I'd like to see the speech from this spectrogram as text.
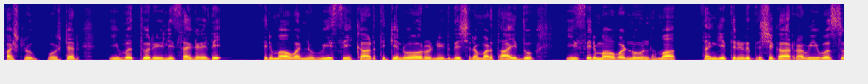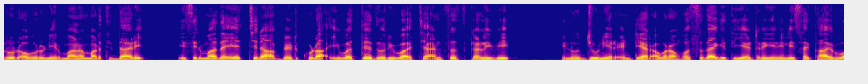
ಫಸ್ಟ್ ಲುಕ್ ಪೋಸ್ಟರ್ ಇವತ್ತು ರಿಲೀಸ್ ಆಗಲಿದೆ. ಸಿನಿಮಾವನ್ನು ವಿ ಸಿ ಕಾರ್ತಿಕ್ ಎನ್ನುವರು ನಿರ್ದೇಶನ ಮಾಡ್ತಾ ಇದ್ದು, ಈ ಸಿನಿಮಾವನ್ನು ನಮ್ಮ ಸಂಗೀತ ನಿರ್ದೇಶಕ ರವಿ ವಸ್ರೂರ್ ಅವರು ನಿರ್ಮಾಣ ಮಾಡ್ತಿದ್ದಾರೆ. ಈ ಸಿನಿಮಾದ ಹೆಚ್ಚಿನ ಅಪ್ಡೇಟ್ ಕೂಡ ಇವತ್ತೇ ದೊರೆಯುವ ಚಾನ್ಸಸ್ಗಳಿವೆ ಇನ್ನು ಜೂನಿಯರ್ ಎನ್ ಟಿ ಆರ್ ಅವರ ಹೊಸದಾಗಿ ಥಿಯೇಟರ್ಗೆ ರಿಲೀಸ್ ಆಗ್ತಾ ಇರುವ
